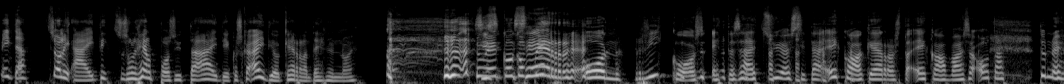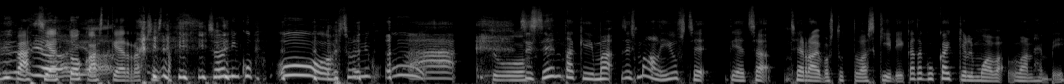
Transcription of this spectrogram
mitä? Se oli äiti. Se oli helppoa syyttää äitiä, koska äiti on kerran tehnyt noin. Siis koko se perhe. on rikos, että sä et syö sitä ekaa kerrosta ekaa, vaan sä otat tunne hyvät sieltä tokasta kerroksesta. Se on niinku, oo, se on niinku, oo. Siis sen takia mä, siis mä olin just se, tiedätkö, se raivostuttava skidi. Kato, kun kaikki oli mua va- vanhempia.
